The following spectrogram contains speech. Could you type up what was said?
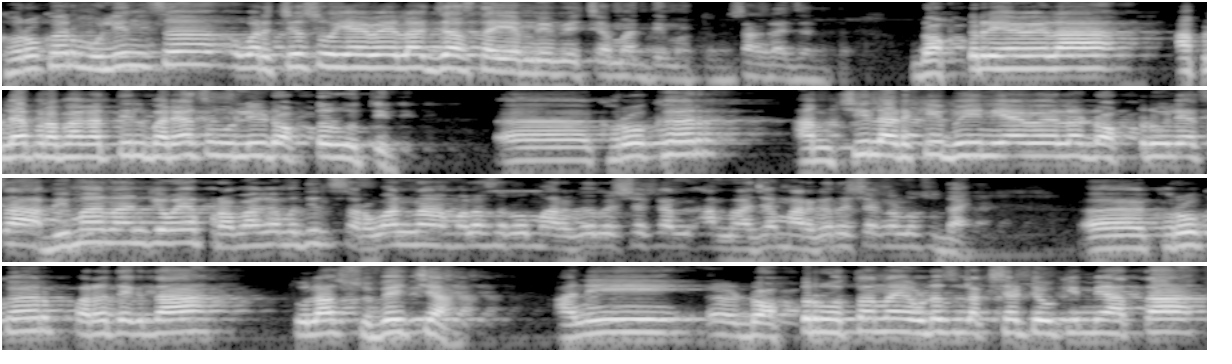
खरोखर मुलींचं वर्चस्व या वेळेला जास्त आहे एमबीबीएसच्या माध्यमातून सांगायचं झालं तर. डॉक्टर या वेळेला आपल्या प्रभागातील बऱ्याच मुली डॉक्टर होतील. खरोखर आमची लाडकी बहीण या वेळेला डॉक्टर होईल याचा अभिमान आणि किंवा या प्रभागामधील सर्वांना आम्हाला सर्व मार्गदर्शकांना माझ्या मार्गदर्शकांना सुद्धा आहे. खरोखर परत एकदा तुला शुभेच्छा. आणि डॉक्टर होताना एवढंच लक्षात ठेव की मी आता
